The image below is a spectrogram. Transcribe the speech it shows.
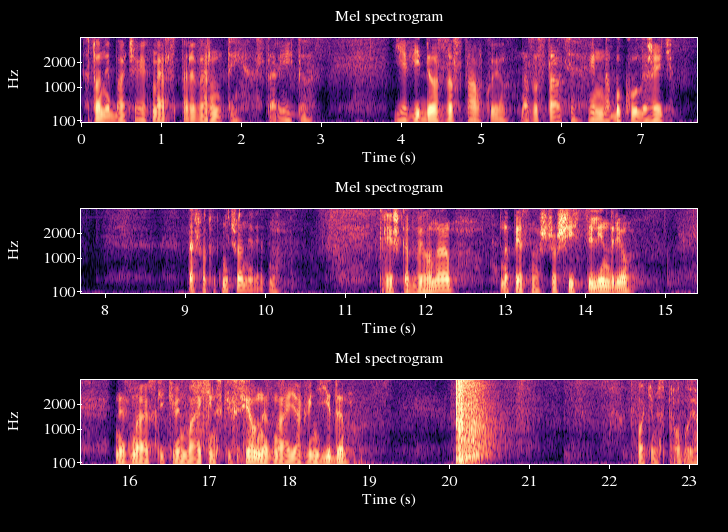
Хто не бачив, як Мерс перевернутий старий, то є відео з заставкою. На заставці він на боку лежить. Та що, тут нічого не видно. Кришка двигуна. Написано, що 6 циліндрів. Не знаю, скільки він має кінських сил, не знаю, як він їде. Потім спробую.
